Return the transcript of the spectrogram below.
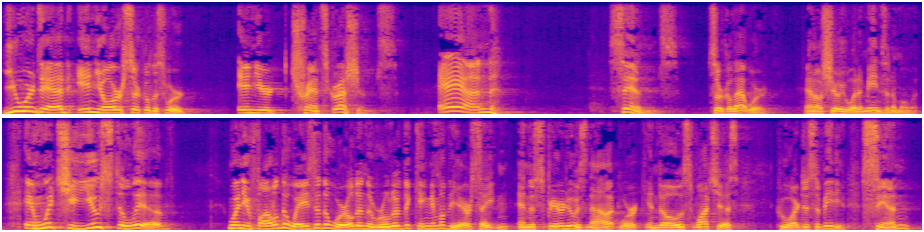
You were dead in your, circle this word, in your transgressions and sins. Circle that word. And I'll show you what it means in a moment. In which you used to live when you followed the ways of the world and the ruler of the kingdom of the air, Satan, and the spirit who is now at work in those, watch this, who are disobedient. Sin,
